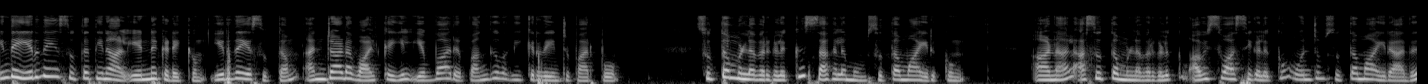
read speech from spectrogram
இந்த இருதய சுத்தத்தினால் என்ன கிடைக்கும்? இருதய சுத்தம் அன்றாட வாழ்க்கையில் எவ்வாறு பங்கு வகிக்கிறது என்று பார்ப்போம். சுத்தமுள்ளவர்களுக்கு சகலமும் சுத்தமாயிருக்கும். ஆனால் அசுத்தமுள்ளவர்களுக்கும் அவிசுவாசிகளுக்கும் ஒன்றும் சுத்தமாயிராது.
